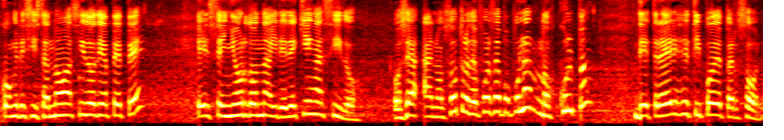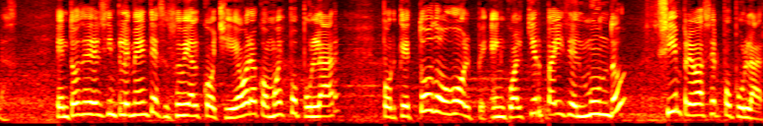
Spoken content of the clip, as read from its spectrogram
congresista? ¿No ha sido de APP? El señor Donaire, ¿de quién ha sido? O sea, a nosotros de Fuerza Popular nos culpan de traer ese tipo de personas. Entonces él simplemente se sube al coche y ahora como es popular, porque todo golpe en cualquier país del mundo siempre va a ser popular.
